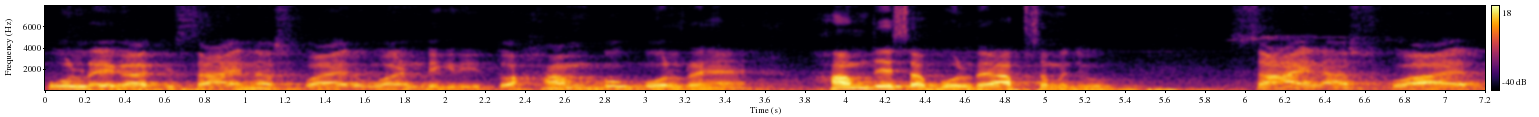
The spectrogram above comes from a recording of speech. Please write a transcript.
बोल रहेगा कि साइन स्क्वायर वन डिग्री तो हम बोल रहे हैं, हम जैसा बोल रहे हैं, आप समझो। Sine square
